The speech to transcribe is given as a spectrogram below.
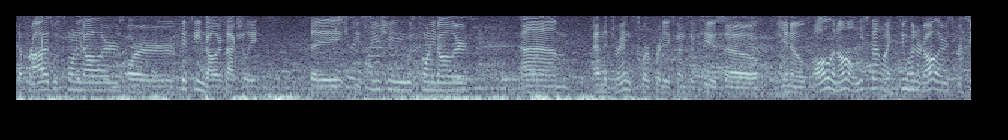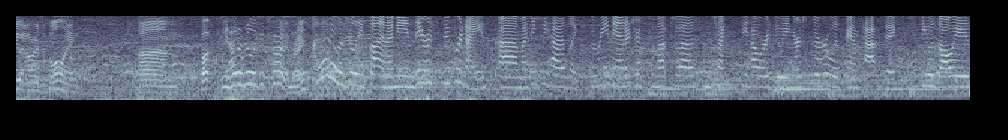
the fries was twenty dollars, or fifteen dollars actually. The, sushi was the 20. sushi was twenty dollars, um, and the drinks were pretty expensive too. So you know, all in all, we spent like two hundred dollars for two hours of bowling. Um, but we had a really good time, right? I thought it was really fun. I mean, they were super nice. Um, I think we had like three managers come up to us and check to see how we are doing. Our server was fantastic. He was always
